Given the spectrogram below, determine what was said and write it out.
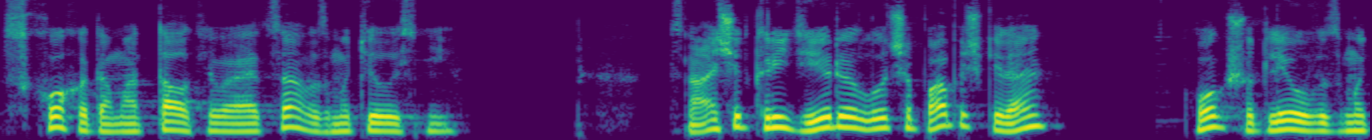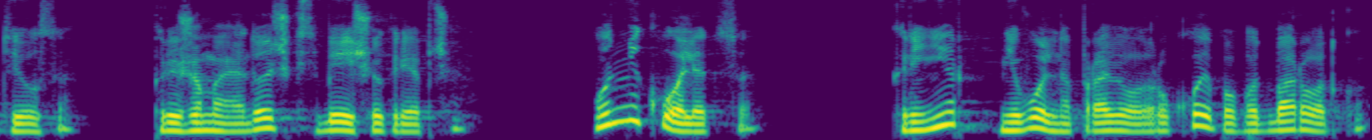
С хохотом отталкивая отца, возмутилась Ни. «Значит, кредиры лучше папочки, да?» Ок шутливо возмутился, прижимая дочь к себе еще крепче. «Он не колется». Кринир невольно провел рукой по подбородку.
